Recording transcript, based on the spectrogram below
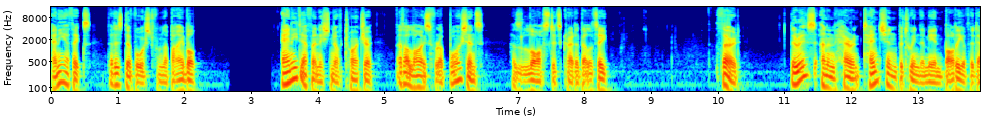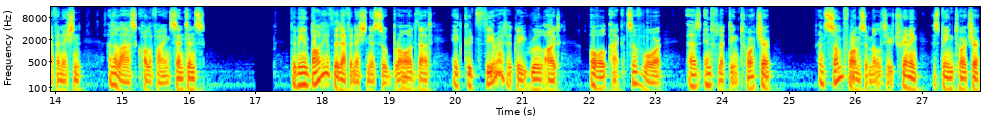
any ethics that is divorced from the Bible. Any definition of torture that allows for abortions has lost its credibility. Third, there is an inherent tension between the main body of the definition and the last qualifying sentence. The main body of the definition is so broad that it could theoretically rule out all acts of war as inflicting torture, and some forms of military training as being torture.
